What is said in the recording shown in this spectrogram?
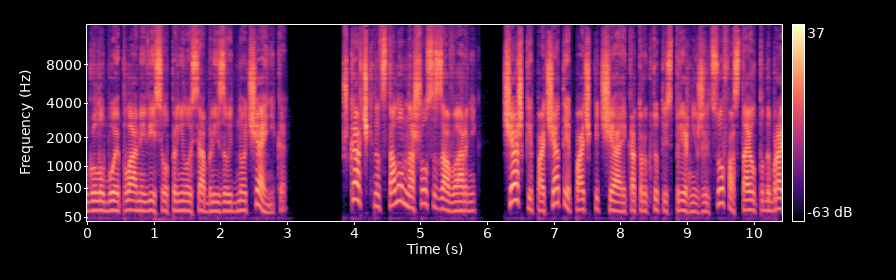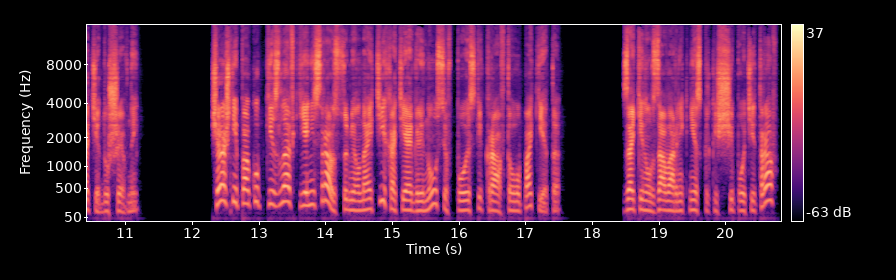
Голубое пламя весело принялось облизывать дно чайника. В шкафчике над столом нашелся заварник, Чашка и початая пачка чая, которую кто-то из прежних жильцов оставил по доброте душевной. Вчерашние покупки из лавки я не сразу сумел найти, хотя и оглянулся в поиске крафтового пакета. Закинул в заварник несколько щепотей трав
